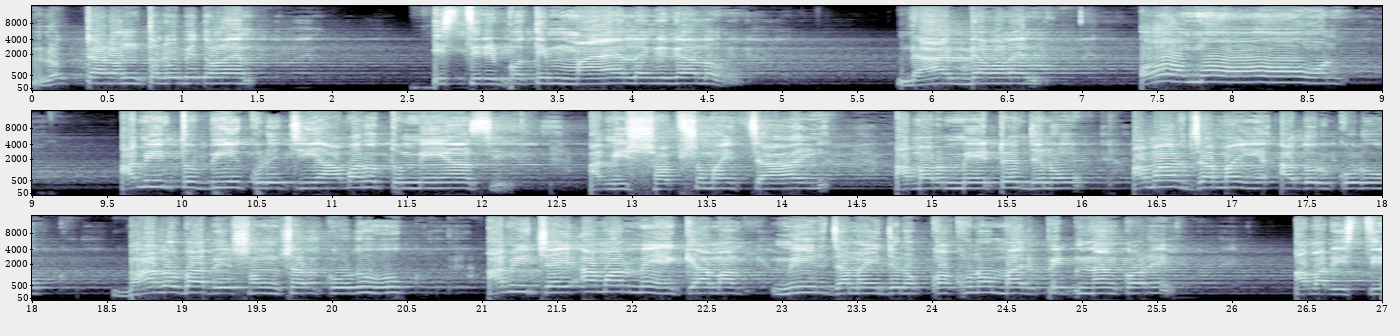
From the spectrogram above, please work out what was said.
লোকটার অন্তরের ভিতরে স্ত্রীর প্রতি মায়া লেগে গেল। ডাক দেওয়ালেন ও মন, আমি তো বিয়ে করেছি, আমারও তো মেয়ে আছে। আমি সব সময় চাই আমার মেয়েটা যেন আমার জামাই আদর করুক, ভালোভাবে সংসার করুক। আমি চাই আমার মেয়েকে, আমার মেয়ের জামাই যেন কখনো মারপিট না করে। আমার স্ত্রী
